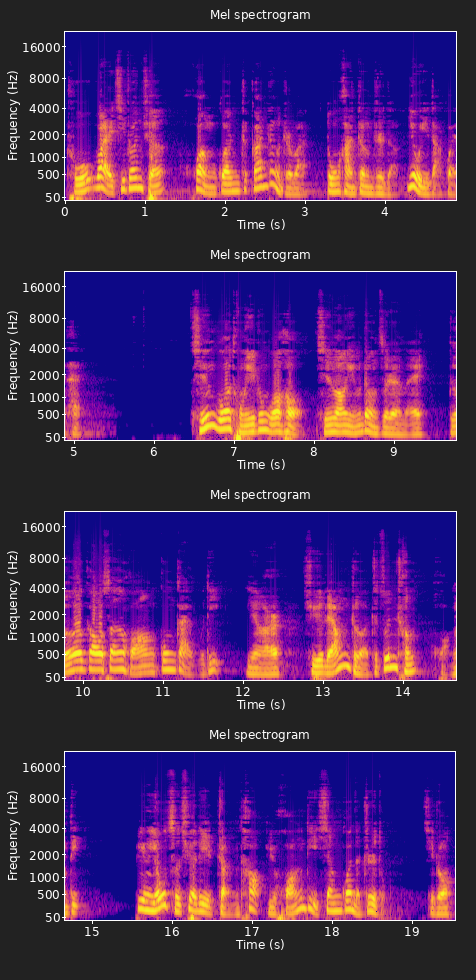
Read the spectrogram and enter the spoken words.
除外戚专权、宦官之干政之外，东汉政治的又一大怪胎。秦国统一中国后，秦王嬴政自认为。德高三皇，功盖五帝，因而取两者之尊称皇帝，并由此确立整套与皇帝相关的制度。其中，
